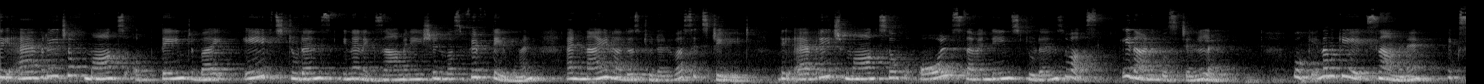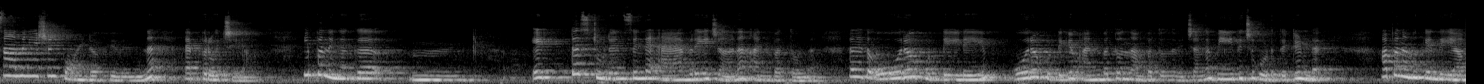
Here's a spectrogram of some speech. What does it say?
The average of marks obtained by eight students in an examination was fifty one and nine other student was sixty eight the average marks of all seventeen students was ഇതാണ് ക്വസ്റ്റ്യൻ അല്ലേ ഓക്കെ നമുക്ക് ഈ എക്സാമിനെ എക്സാമിനേഷൻ പോയിന്റ് ഓഫ് വ്യൂവിൽ നിന്ന് അപ്രോച്ച് ചെയ്യാം. ഇപ്പം നിങ്ങൾക്ക് എട്ട് സ്റ്റുഡൻസിന്റെ ആവറേജ് ആണ് അൻപത്തൊന്ന്. അതായത് ഓരോ കുട്ടിയുടെയും ഓരോ കുട്ടിക്കും അൻപത്തൊന്ന് അമ്പത്തൊന്ന് വെച്ച് അങ്ങ് വീതിച്ചു കൊടുത്തിട്ടുണ്ട്. അപ്പോൾ നമുക്ക് എന്ത് ചെയ്യാം?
